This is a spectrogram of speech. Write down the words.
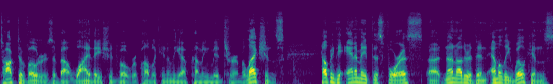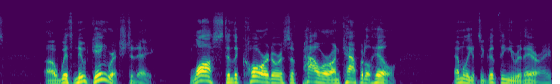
talk to voters about why they should vote Republican in the upcoming midterm elections. Helping to animate this for us, uh, none other than Emily Wilkins uh, with Newt Gingrich today, lost in the corridors of power on Capitol Hill. Emily, it's a good thing you were there. I,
